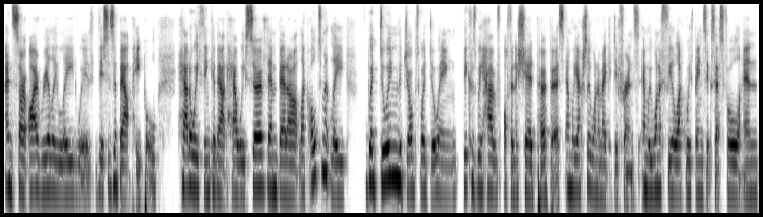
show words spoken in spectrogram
And so I really lead with this is about people. How do we think about how we serve them better? Like ultimately, we're doing the jobs we're doing because we have often a shared purpose and we actually want to make a difference and we want to feel like we've been successful and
